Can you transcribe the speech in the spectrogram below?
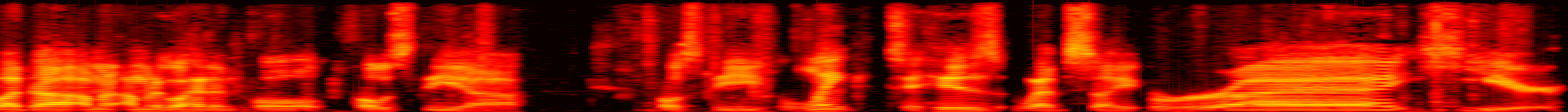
but uh, I'm gonna I'm gonna go ahead and pull post the uh, post the link to his website right here.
